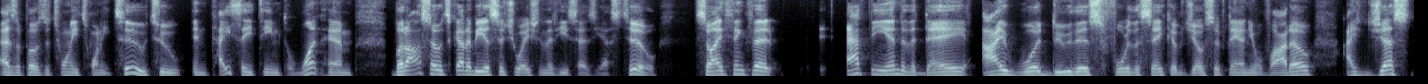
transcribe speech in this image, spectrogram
as opposed to 2022 to entice a team to want him. But also, it's got to be a situation that he says yes to. So I think that uh, at the end of the day, I would do this for the sake of Joseph Daniel Votto. I just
